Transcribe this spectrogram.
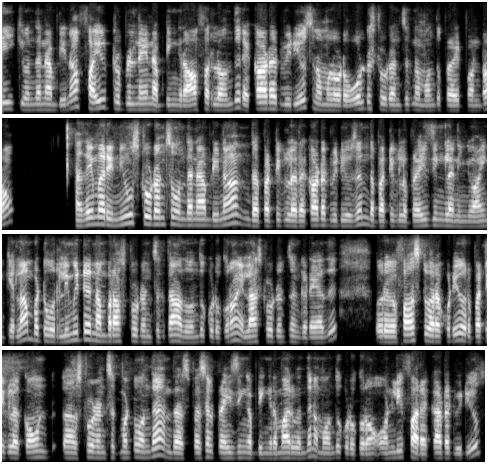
ஏஇக்கு வந்து என்ன அப்படின்னா ஃபைவ் ட்ரிபிள் நைன் அப்படிங்கிற ஆஃபர்ல வந்து ரெக்கார்டட் வீடியோஸ் நம்மளோட ஓல்டு ஸ்டூடெண்ட்ஸுக்கு நம்ம வந்து ப்ரொவைட் பண்றோம். அதே மாதிரி நியூ ஸ்டூடெண்ட்ஸும் வந்தேன் அப்படின்னா இந்த பர்டிகுலர் ரெக்கார்டட் வீடியோஸ் இந்த பர்டிகுலர் ப்ரைசிங்ல நீங்க வாங்கிக்கலாம். பட் ஒரு லிமிடெட் நம்பர் ஆஃப் ஸ்டூடெண்ட்ஸ்க்கு தான் அது வந்து கொடுக்குறோம். எல்லா ஸ்டூடெண்ட்ஸும் கிடையாது. ஒரு ஃபர்ஸ்ட் வரக்கூடிய ஒரு பர்டிகுலர் கவுண்ட் ஸ்டூடெண்ட்ஸ்க்கு மட்டும் வந்து அந்த ஸ்பெஷல் ப்ரைசிங் அப்படிங்கிற மாதிரி வந்து நம்ம வந்து கொடுக்குறோம். Only for recorded videos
